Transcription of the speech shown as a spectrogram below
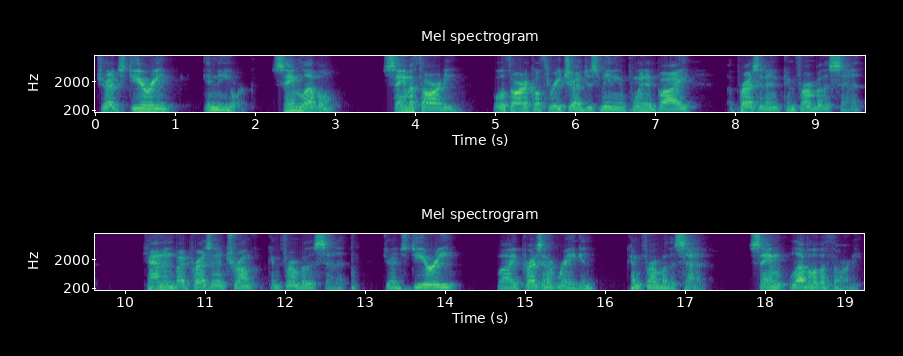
Judge Dearie in New York. Same level, same authority, both Article 3 judges, meaning appointed by a president, confirmed by the Senate. Cannon by President Trump, confirmed by the Senate. Judge Dearie by President Reagan, confirmed by the Senate. Same level of authority.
